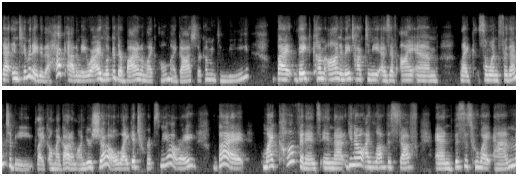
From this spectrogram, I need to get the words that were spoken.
that intimidated the heck out of me, where I'd look at their bio and I'm like, oh my gosh, they're coming to me. But they come on and they talk to me as if I am like someone for them to be like, oh my God, I'm on your show. Like it trips me out, right? But my confidence in that, you know, I love this stuff and this is who I am,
